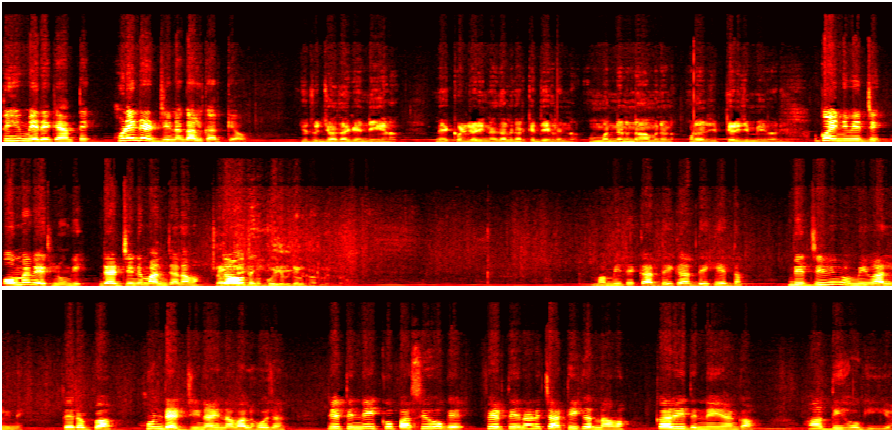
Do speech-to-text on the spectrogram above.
ਤੁਸੀਂ ਮੇਰੇ ਕਹਿਣ ਤੇ ਹੁਣੇ ਡੈਡ ਜੀ ਨਾਲ ਗੱਲ ਕਰਕੇ ਆਓ। ਜੇ ਤੂੰ ਜ਼ਿਆਦਾ ਕਹਿੰਦੀ ਹੈ ਨਾ ਮੈਂ ਇੱਕ ਵਾਰ ਡੈਡੀ ਨਾਲ ਗੱਲ ਕਰਕੇ ਦੇਖ ਲੈਣਾ ਉਹ ਮੰਨਣ ਨਾ ਮੰਨਣ ਉਹਨਾਂ ਦੀ ਤੇਰੀ ਜ਼ਿੰਮੇਵਾਰੀ ਹੈ। ਕੋਈ ਨਹੀਂ ਵੀਰ ਜੀ ਉਹ ਮੈਂ ਵੇਖ ਲੂੰਗੀ। ਡੈਡ ਜੀ ਨੇ ਮੰਨ ਜਾਣਾ ਵਾ। ਚੱਲ ਜਾਓ ਠੀਕ ਹੈ ਤੁਸੀਂ। ਮੈਂ ਕੋਈ ਗੱਲ ਕਰ ਲੈਂਦਾ। ਮੰਮੀ ਤੇ ਕਰਦੇ ਹੀ ਕਰਦੇ ਹੀ ਇਦਾਂ ਵੀਰ ਜੀ ਵੀ ਮੰਮੀ ਵਾਲੀ ਨੇ। ਤੇ ਰੱਬਾ ਹੁਣ ਡੈਡ ਜੀ ਨਾ ਇਹਨਾਂ ਵੱਲ ਹੋ ਜਾਣ। ਜੇ ਤਿੰਨੇ ਇੱਕੋ ਪਾਸੇ ਹੋ ਗਏ ਫਿਰ ਤੇ ਇਹਨਾਂ ਨੇ ਝੱਟ ਹੀ ਕਰਨਾ ਵਾ। ਕਰ ਹੀ ਦਿੰਨੇ ਆਗਾ ਹਾਦੀ ਹੋ ਗਈ ਆ।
